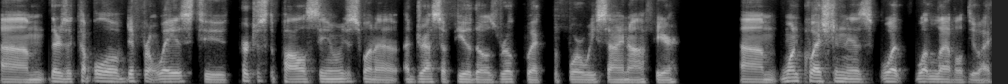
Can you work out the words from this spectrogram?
Um, there's a couple of different ways to purchase the policy, and we just want to address a few of those real quick before we sign off here. Um, one question is what what level do I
